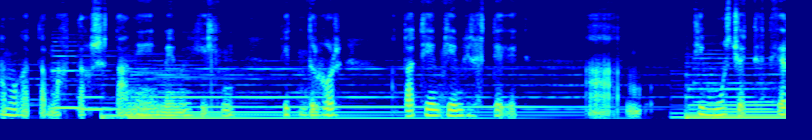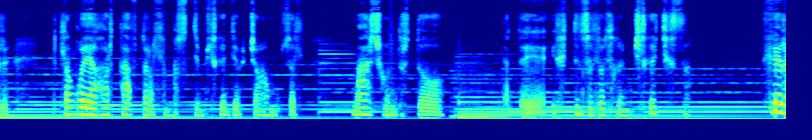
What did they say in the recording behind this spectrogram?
хамаг одоо магтах шатааны юм юм хэлнэ хэдэн дөргөр одоо тийм тийм хэрэгтэй гээд а тийм хүмүүс ч байдаг. Тэгэхээр ялангуяа хор тавдар болон бус дэмжлэгэнд явж байгаа хүмүүс л маш өндөртөө одоо эргэтэн солиулах эмчилгээ ч гэсэн. Тэгэхээр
